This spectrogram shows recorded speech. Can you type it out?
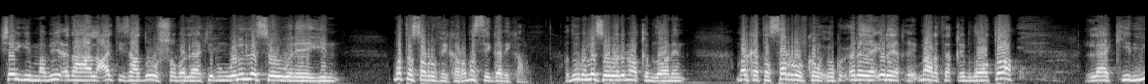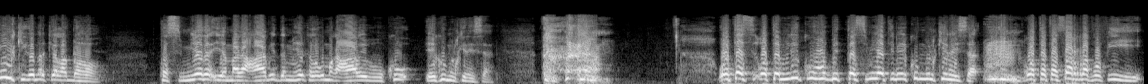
Shaygii mabiicdahaa lacagtiisa hadduu shubo laakiin un weli la soo wareegin ma tasarufi karo ma sii gadi karo. Hadduuban la soo wareegin oo qibdoonin. Marka tasarufka wuxuu ku xiraya inay maarata qibdooto laakiin mulkiga markii la dhaho tasmiyada iyo magacaabida meherka lagu magacaabay buu ku ay ku mulkinaysaa. Wa tamlikuhu bitasmiyati bay ku mulkinaysaa. Wa fiihi.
